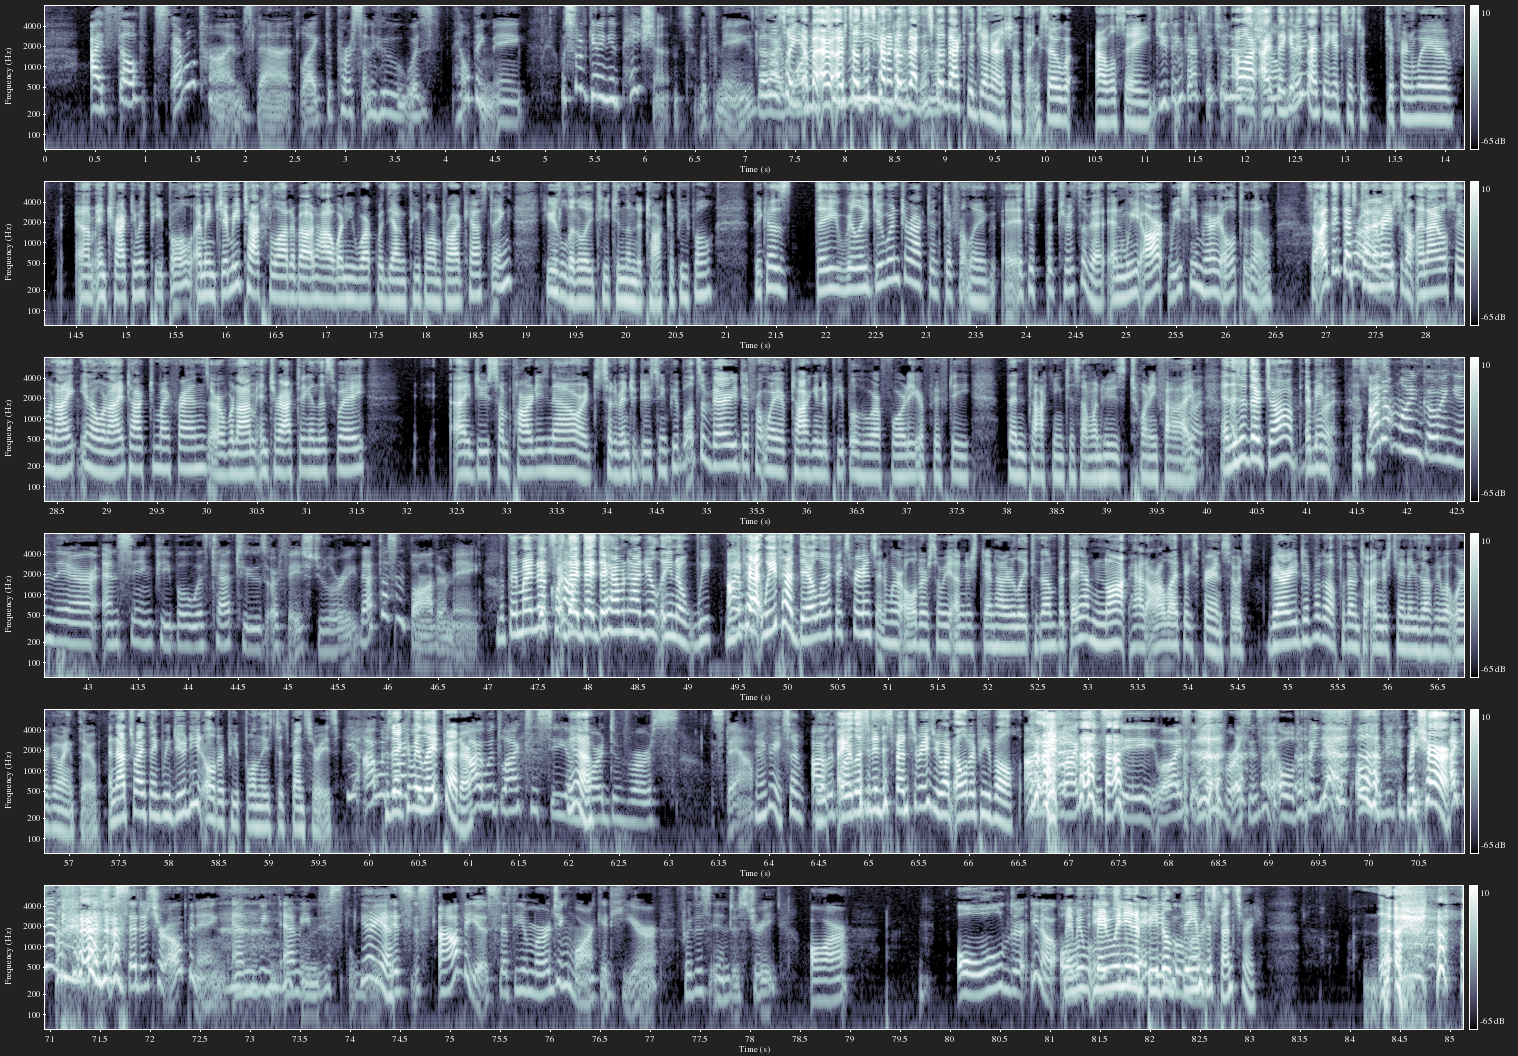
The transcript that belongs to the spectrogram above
I felt several times that like the person who was helping me was sort of getting impatient with me. That And I also, yeah, but so this kind of goes back. This goes back to the generational thing. So I will say, Do you think that's a generational oh, I, I think it is. I think it's just a different way of um, interacting with people. I mean, Jimmy talks a lot about how when he worked with young people in broadcasting, he was literally teaching them to talk to people because they really do interact differently. It's just the truth of it, and we are we seem very old to them. So I think that's Right. generational. And I will say when I you know when I talk to my friends or when I'm interacting in this way. I do some parties now or sort of introducing people. It's a very different way of talking to people who are 40 or 50 than talking to someone who's 25. Right. And this is their job. I mean, Right. is, I don't mind going in there and seeing people with tattoos or face jewelry. That doesn't bother me. But they might not. Quite, they, they, they haven't had your. You know, we, we've w- had we've had their life experience, and we're older, so we understand how to relate to them. But they have not had our life experience, so it's very difficult for them to understand exactly what we're going through. And that's why I think we do need older people in these dispensaries. Yeah, I because they like can to- relate better. I would like to see a Yeah. more diverse staff. I agree. So, I are would you like to listening to dispensaries? You want older people. I would like to see. Well, I said diverse and say older, but yes, older. Because, Mature. Again, because as you said at your opening, and we, I mean, just Yeah, yeah. it's just obvious that the emerging market here for this industry are older. You know, old maybe maybe we need a baby Beatle themed dispensary.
